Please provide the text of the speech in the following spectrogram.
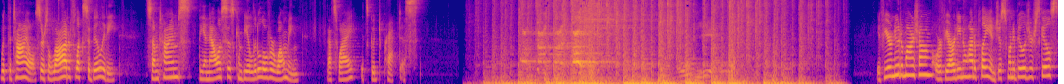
with the tiles. There's a lot of flexibility. Sometimes the analysis can be a little overwhelming. That's why it's good to practice. If you're new to Mahjong or if you already know how to play and just want to build your skills,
